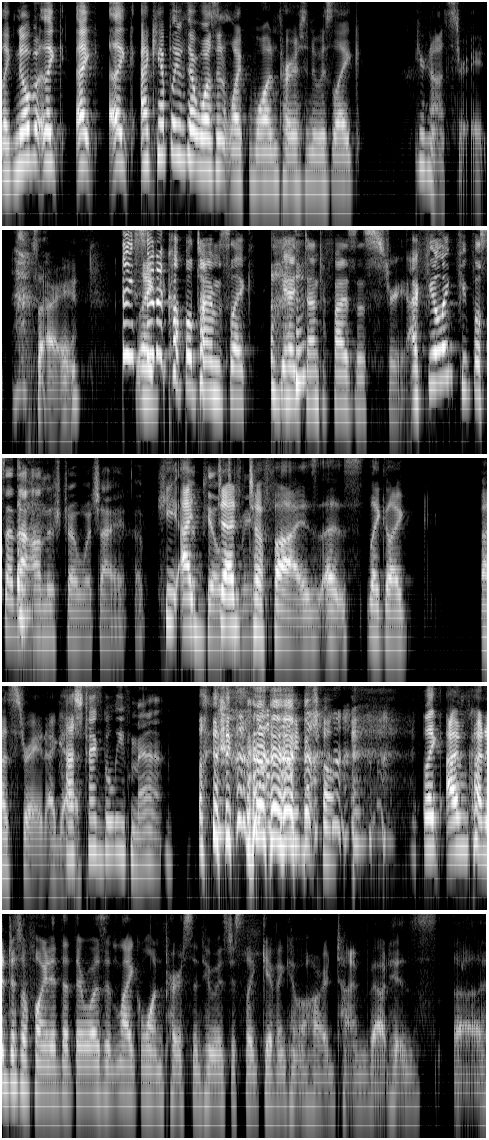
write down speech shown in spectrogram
Like nobody, like like like I can't believe there wasn't like one person who was like, "You're not straight." Sorry. they said a couple times like he identifies as straight. I feel like people said that on the show, which I uh, He appealed to me. identifies as like like as straight. I guess. hashtag believe men. I don't- like I'm kind of disappointed that there wasn't like one person who was just like giving him a hard time about his uh,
